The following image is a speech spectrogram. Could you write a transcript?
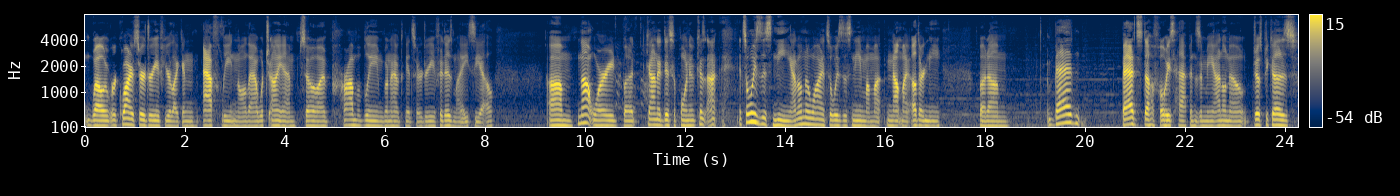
well, it requires surgery if you're like an athlete and all that, which I am. So I probably am gonna have to get surgery if it is my ACL. Um, not worried, but kind of disappointed because I, it's always this knee. I don't know why it's always this knee, my, my not my other knee, but um, bad, bad stuff always happens to me. I don't know, just because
